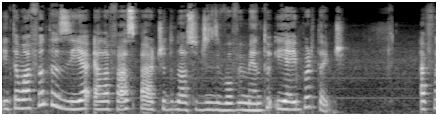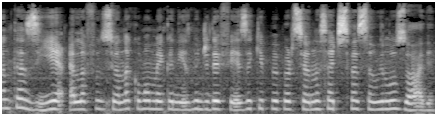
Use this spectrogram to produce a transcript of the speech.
Então, a fantasia ela faz parte do nosso desenvolvimento e é importante. A fantasia ela funciona como um mecanismo de defesa que proporciona satisfação ilusória.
